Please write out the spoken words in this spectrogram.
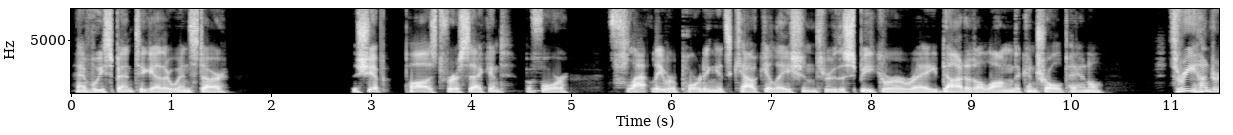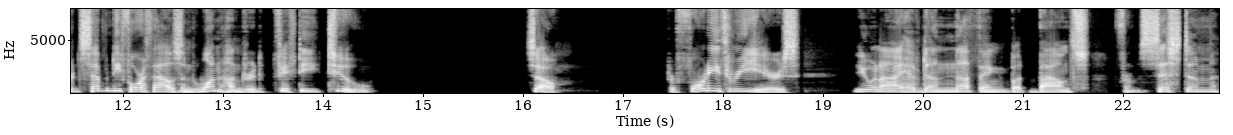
have we spent together, Windstar? The ship paused for a second before flatly reporting its calculation through the speaker array dotted along the control panel 374,152. So, for 43 years, you and I have done nothing but bounce from system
